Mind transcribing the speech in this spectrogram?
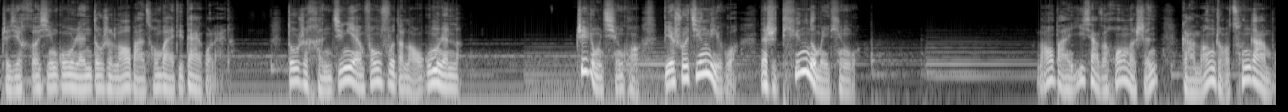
这些核心工人都是老板从外地带过来的，都是很经验丰富的老工人了。这种情况别说经历过，那是听都没听过。老板一下子慌了神，赶忙找村干部。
